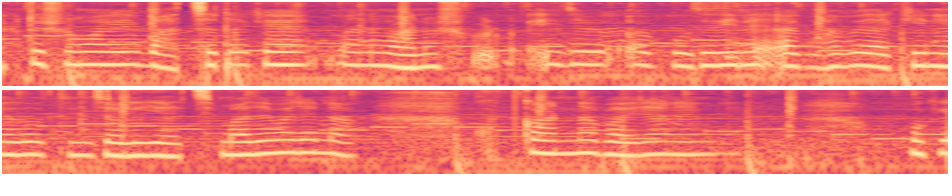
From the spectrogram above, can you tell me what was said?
একটা সময় এই বাচ্চাটাকে মানে মানুষ এই যে প্রতিদিনে একভাবে একই নিয়ে দিন চালিয়ে যাচ্ছি। মাঝে মাঝে না, খুব কান্না পাই জানেন? ওকে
